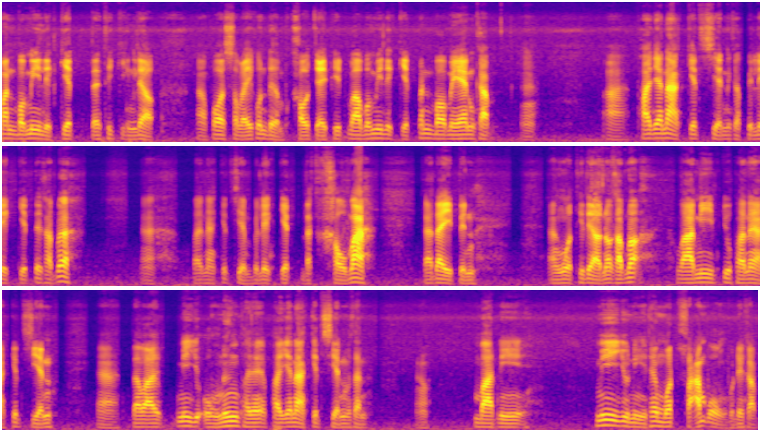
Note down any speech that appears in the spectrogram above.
มันบ่มีเหล็กเก็ดแต่ที่จริงแล้วอ่าพอสมัยคนเดิมเข้าใจผิดว่าบ่มีเหล็กเก็ดมันบ่แมนครับอ่าพญานาคเก็ดเสียนนี่ก็เป็นเหล็กเก็ดเด้อครับเด้ออ่าพญานาคเก็ดเสียนเป็นเหล็กเก็ดแล้วก็เข้ามาก็ได้เป็นอ่างวดที่แล้วเนาะครับเนาะว่ามีอยู่พญานาคเก็ดเสียนอ่าแต่ว่ามีอยู่องค์หนึงพญานาคเก็ดเสียนว่าซั่นบาดนี้มีอยู่นี่ทั้งหมดสามองค์ผมเลยครับ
